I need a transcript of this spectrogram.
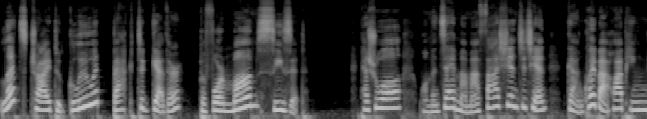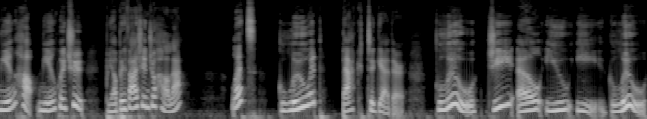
：“Let's try to glue it back together before Mom sees it。”他说：“我们在妈妈发现之前，赶快把花瓶粘好、粘回去，不要被发现就好啦。”Let's glue it back together。Glue, G-L-U-E, glue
